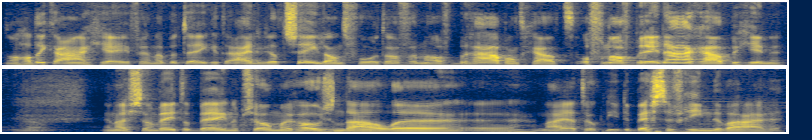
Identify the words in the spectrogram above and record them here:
Dan had ik aangegeven, en dat betekent eigenlijk dat Zeeland voortaan vanaf Brabant gaat, of vanaf Breda gaat beginnen. En als je dan weet dat Bergen op Zoom en Roosendaal, eh, eh, nou ja, het ook niet de beste vrienden waren.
